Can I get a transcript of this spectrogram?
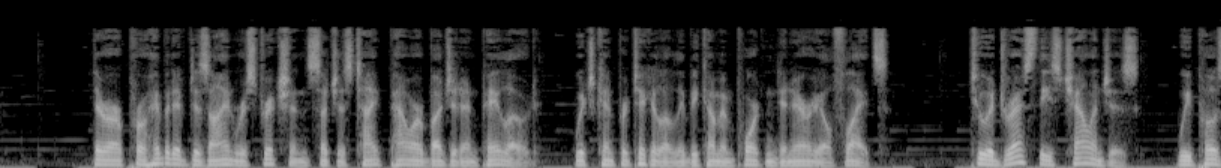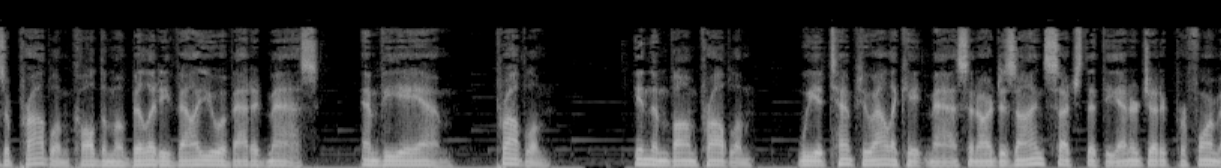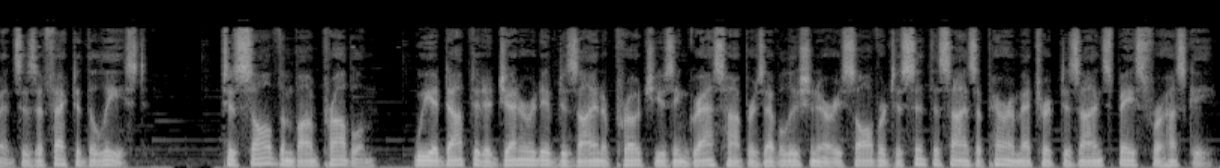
There are prohibitive design restrictions such as tight power budget and payload, which can particularly become important in aerial flights. To address these challenges, we pose a problem called the mobility value of added mass, MVAM, Problem. In the MVAM problem, we attempt to allocate mass in our design such that the energetic performance is affected the least. To solve the MVAM problem, we adopted a generative design approach using Grasshopper's evolutionary solver to synthesize a parametric design space for Husky.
